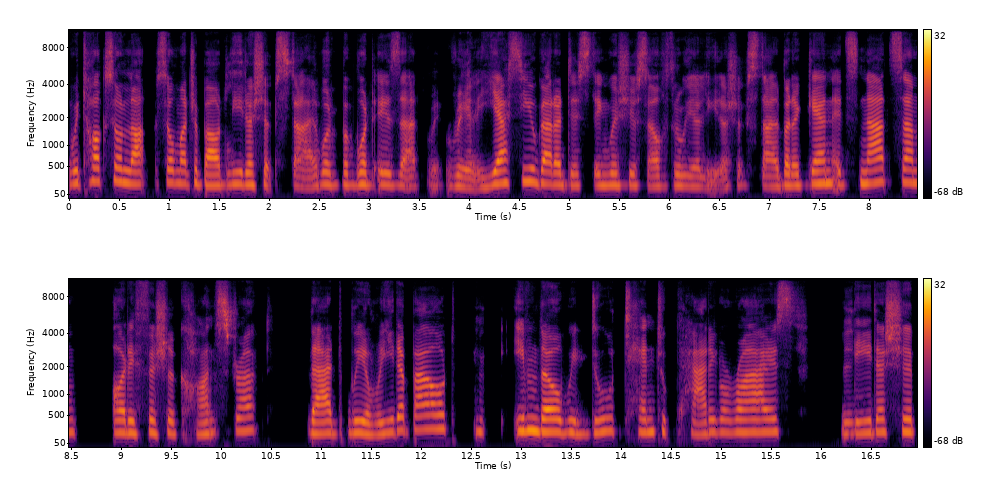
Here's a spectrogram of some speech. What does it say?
We talk so so much about leadership style, but, but what is that really? Yes, you got to distinguish yourself through your leadership style, but again, it's not some artificial construct that we read about, even though we do tend to categorize leadership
